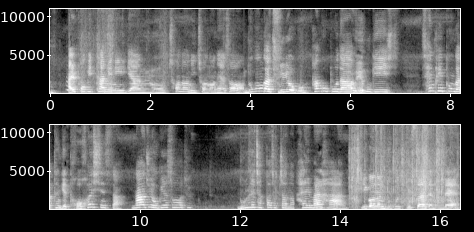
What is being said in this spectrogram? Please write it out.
알포 비타민이 이게 한뭐 천 원, 이천 원 해서 누군가 주려고 한국보다 외국이 생필품 같은 게 더 훨씬 싸. 나 아주 여기에서 아주 놀래 자빠졌잖아. 할 말 한. 이거는 누구 줬어야 되는데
